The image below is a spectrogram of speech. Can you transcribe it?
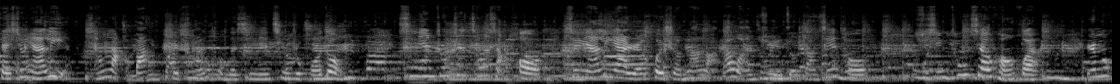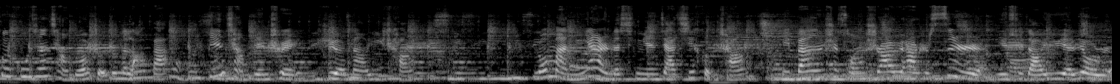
在匈牙利，抢喇叭是传统的新年庆祝活动。新年钟声敲响后，匈牙利亚人会手拿喇叭玩具走上街头，举行通宵狂欢。人们会互相抢夺手中的喇叭，边抢边吹，热闹异常。罗马尼亚人的新年假期很长，一般是从十二月二十四日延续到一月六日。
